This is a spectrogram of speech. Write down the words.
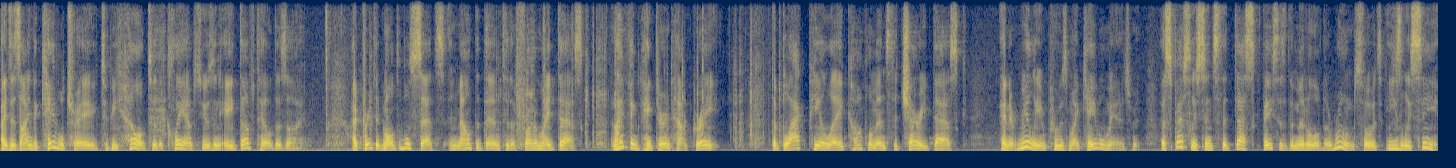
I designed the cable tray to be held to the clamps using a dovetail design. I printed multiple sets and mounted them to the front of my desk, and I think they turned out great. The black PLA complements the cherry desk, and it really improves my cable management, especially since the desk faces the middle of the room, so it's easily seen.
